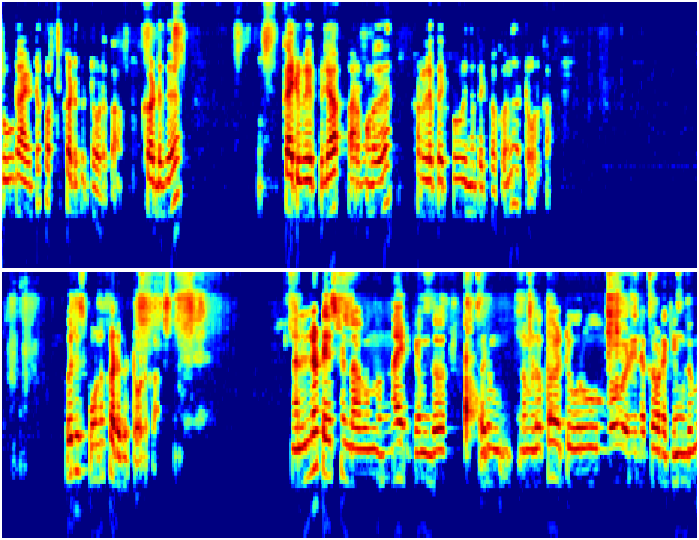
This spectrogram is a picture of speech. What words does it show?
ചൂടായിട്ട് കുറച്ച് കടുക് ഇട്ട് കൊടുക്കാം. കടുക് കരുവേപ്പില വറമുളക് കടലപ്പരിപ്പ് ഉഴുന്നപ്പരിപ്പൊക്കെ ഒന്ന് ഇട്ട് കൊടുക്കാം. ഒരു സ്പൂണ് കടുക് ഇട്ട് കൊടുക്കാം. നല്ല ടേസ്റ്റ് ഉണ്ടാകും. നന്നായിരിക്കും. ഇത് ഒരു നമ്മളൊക്കെ ടൂർ പോകുമ്പോൾ വെളിയിലൊക്കെ എവിടേക്കെങ്കിലും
